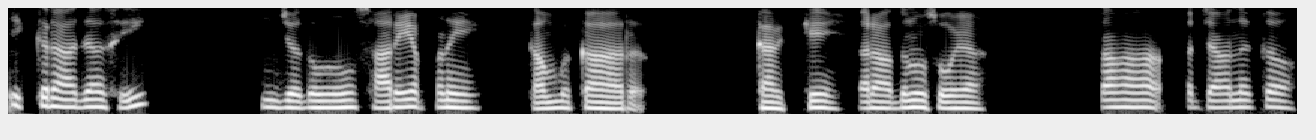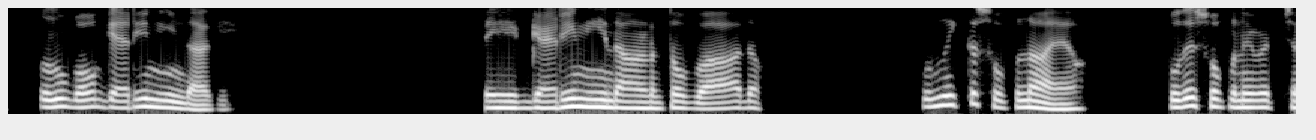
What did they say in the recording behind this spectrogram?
ਇੱਕ ਰਾਜਾ ਸੀ, ਜਦੋਂ ਸਾਰੇ ਆਪਣੇ ਕੰਮ ਕਾਰ ਕਰਕੇ ਰਾਤ ਨੂੰ ਸੋਇਆ, ਤਾਂ ਅਚਾਨਕ ਉਹਨੂੰ ਬਹੁਤ ਗਹਿਰੀ ਨੀਂਦ ਆ ਗਈ। ਤੇ ਗਹਿਰੀ ਨੀਂਦ ਆਉਣ ਤੋਂ ਬਾਅਦ ਉਹਨੂੰ ਇੱਕ ਸੁਪਨਾ ਆਇਆ। ਉਹਦੇ ਸੁਪਨੇ ਵਿੱਚ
